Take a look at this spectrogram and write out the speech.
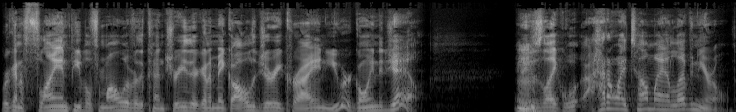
We're going to fly in people from all over the country. They're going to make all the jury cry, and you are going to jail. And he Mm. was like, well, How do I tell my 11 year old?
